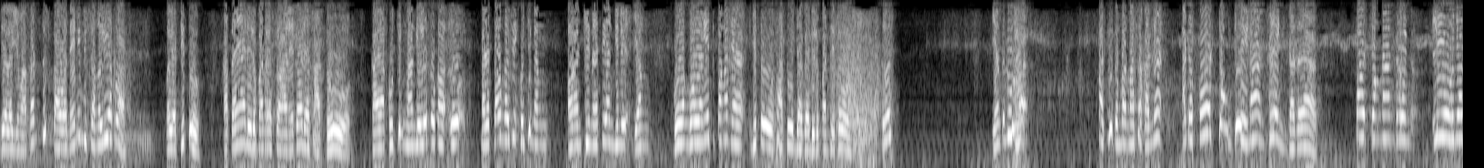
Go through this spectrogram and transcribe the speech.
dia lagi makan terus kawannya ini bisa ngeliat lah. Ngeliat gitu katanya di depan restoran itu ada satu. Kayak kucing manggil itu kalau lu pada tahu nggak sih kucing yang orang Cina itu yang gini yang goyang-goyang itu tangannya gitu satu jaga di depan situ. Terus yang kedua pas di tempat masakannya ada pocong cuy nangkring katanya. Pocong nangkring liurnya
